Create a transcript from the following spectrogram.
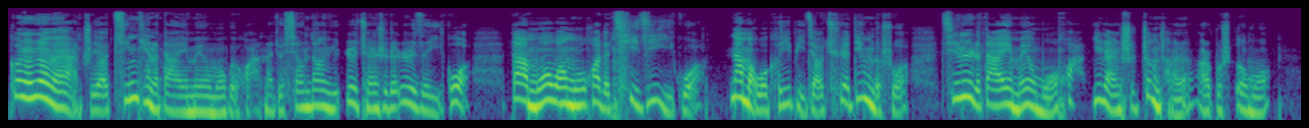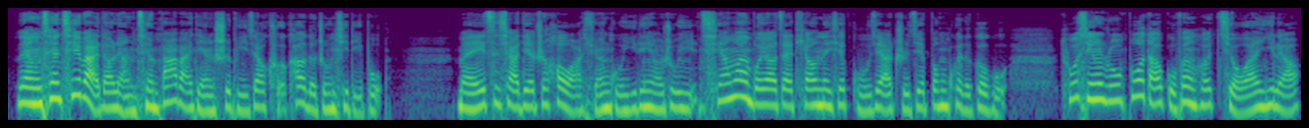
个人认为啊，只要今天的大 A 没有魔鬼化，那就相当于日全食的日子已过，大魔王魔化的契机已过。那么我可以比较确定的说，今日的大 A 没有魔化，依然是正常人，而不是恶魔。两千七百到两千八百点是比较可靠的中期底部。每一次下跌之后啊，选股一定要注意，千万不要再挑那些股价直接崩溃的个股。图形如波导股份和久安医疗，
